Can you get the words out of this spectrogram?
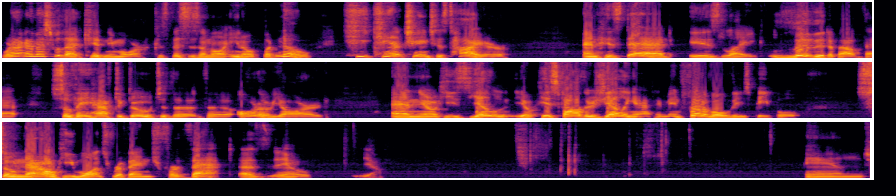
we're not gonna mess with that kid anymore, because this is annoying, you know, but no, he can't change his tire, and his dad is, like, livid about that, so they have to go to the, the auto yard, and, you know, he's yelling, you know, his father's yelling at him in front of all these people, so now he wants revenge for that, as, you know, yeah. And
